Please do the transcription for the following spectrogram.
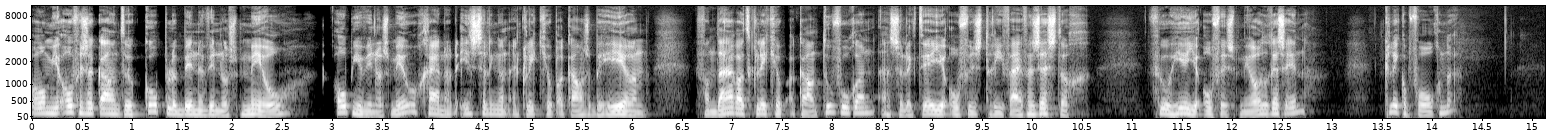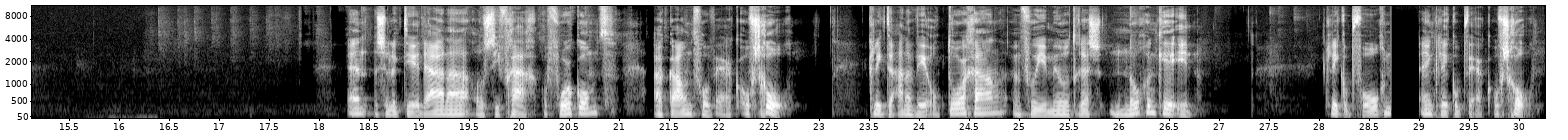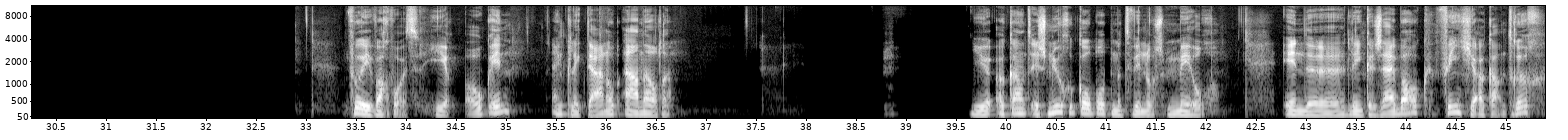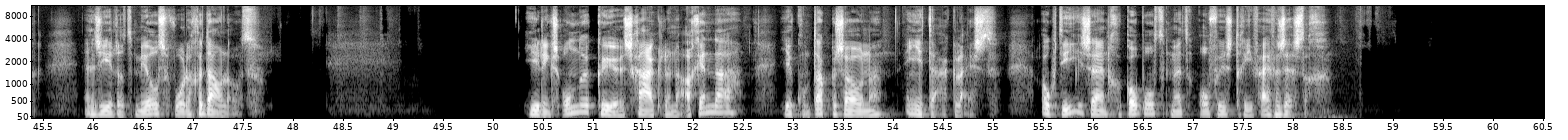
Om je Office-account te koppelen binnen Windows Mail, open je Windows Mail, ga je naar de instellingen en klik je op Accounts beheren. Van daaruit klik je op Account toevoegen en selecteer je Office 365. Vul hier je Office mailadres in, klik op volgende en selecteer daarna als die vraag voorkomt account voor werk of school. Klik daarna weer op doorgaan en vul je mailadres nog een keer in. Klik op volgende en klik op werk of school. Vul je wachtwoord hier ook in en klik daarna op aanmelden. Je account is nu gekoppeld met Windows Mail. In de linkerzijbalk vind je account terug en zie je dat mails worden gedownload. Hier linksonder kun je schakelen naar agenda, je contactpersonen en je takenlijst. Ook die zijn gekoppeld met Office 365.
